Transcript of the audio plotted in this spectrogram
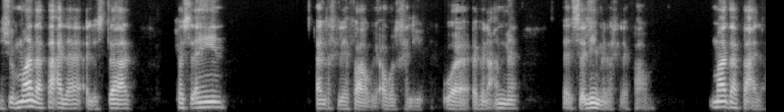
نشوف ماذا فعل الأستاذ حسين الخليفاوي أو الخليفة وابن عمه سليم الخليفاوي. ماذا فعل؟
